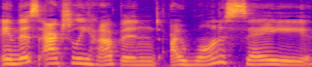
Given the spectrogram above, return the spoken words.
And this actually happened, I want to say,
